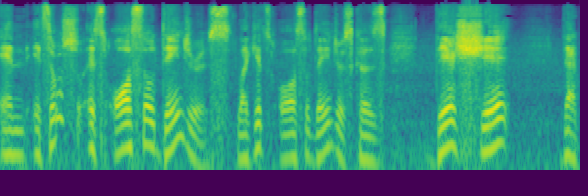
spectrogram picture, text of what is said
and it's also it's also dangerous. Like it's also dangerous because there's shit that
